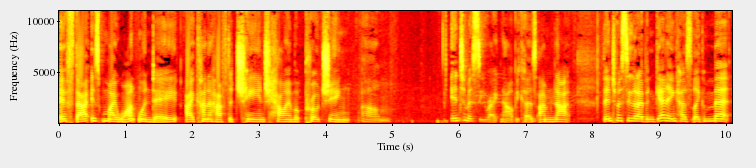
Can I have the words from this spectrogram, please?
if that is my want one day, I kind of have to change how I'm approaching um, intimacy right now because I'm not the intimacy that I've been getting has like met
